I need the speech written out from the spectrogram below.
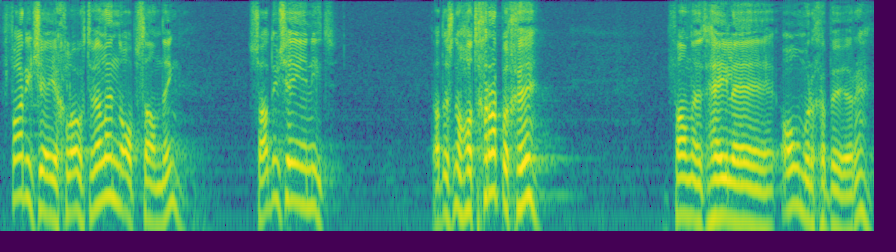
Fariseeën geloofden wel in de opstanding. Sadduceeën niet. Dat is nog het grappige van het hele Omer gebeuren.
